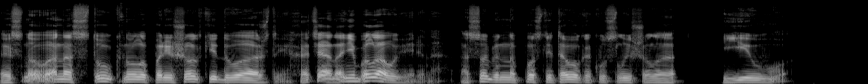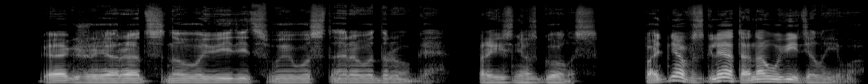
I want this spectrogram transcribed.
И снова она стукнула по решетке дважды, хотя она не была уверена, особенно после того, как услышала его. «Как же я рад снова видеть своего старого друга», — произнес голос. Подняв взгляд, она увидела его.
